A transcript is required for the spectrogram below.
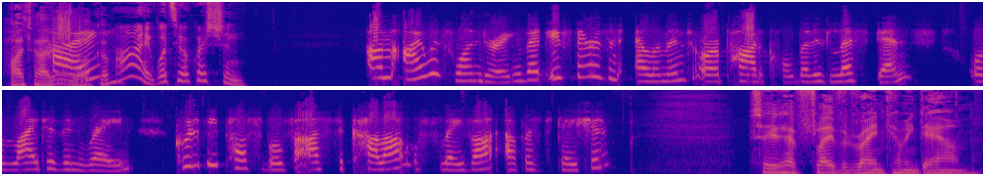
Hi, Talia. Hi. Welcome. Hi, what's your question? Um, I was wondering that if there is an element or a particle that is less dense or lighter than rain, could it be possible for us to colour or flavour our precipitation? So you'd have flavoured rain coming down.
